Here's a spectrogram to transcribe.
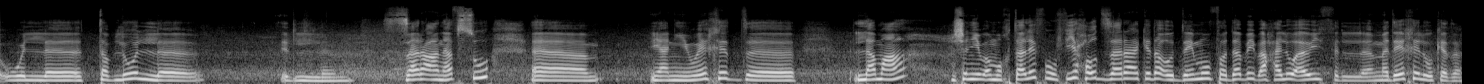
والتابلو ال- الزرع نفسه آم، يعني واخد آه، لمعة عشان يبقى مختلف وفي حوض زرع كده قدامه فده بيبقى حلو قوي في المداخل وكده.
